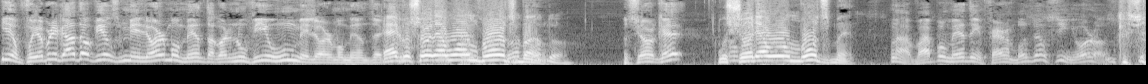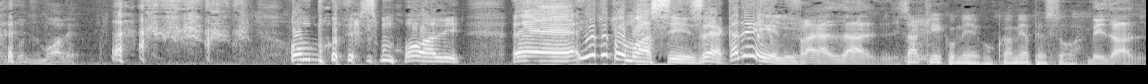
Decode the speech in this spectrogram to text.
E eu fui obrigado a ouvir os melhores momentos. Agora não vi um melhor momento. aqui. É que o senhor é um ombudsman. O senhor o quê? O senhor é o ombudsman. Ah, vai pro meio do inferno. Moço é o senhor, ó. Tudo mole. Ombudsman mole. É, e o doutor Moacir, Zé? Cadê ele? Fragilidade. Tá aqui comigo, com a minha pessoa. Obrigado.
